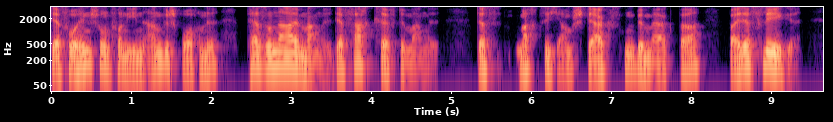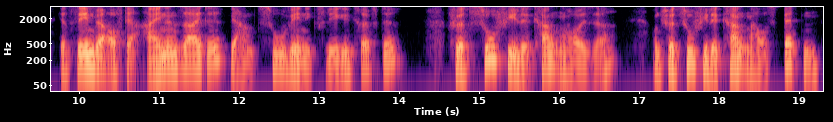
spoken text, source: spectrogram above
der vorhin schon von Ihnen angesprochene Personalmangel, der Fachkräftemangel. Das macht sich am stärksten bemerkbar bei der Pflege. Jetzt sehen wir auf der einen Seite, wir haben zu wenig Pflegekräfte für zu viele Krankenhäuser und für zu viele Krankenhausbetten.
